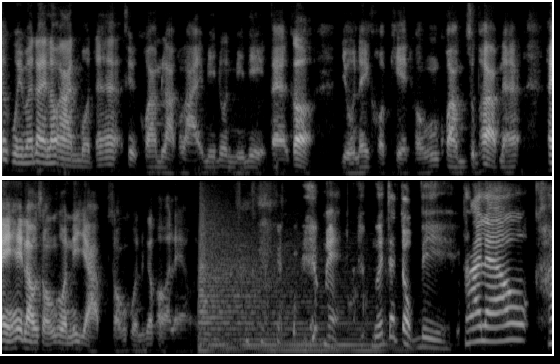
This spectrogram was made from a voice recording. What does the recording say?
ก็คุยมาได้เราอ่านหมดนะฮะคือความหลากหลายมีนู่นมีนี่ แต่ก็อยู่ในขอบเขตของความสุภาพนะฮะให้ให้เรา2คนนี่หยาบ2คนก็พอแล้ว แหมเหมือนจะจบดี ท้ายแล้วใคร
